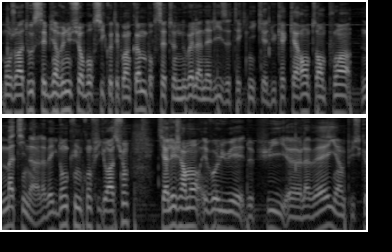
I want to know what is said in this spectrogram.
Bonjour à tous et bienvenue sur boursicoté.com pour cette nouvelle analyse technique du CAC 40 en point matinal avec donc une configuration qui a légèrement évolué depuis euh, la veille hein, puisque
